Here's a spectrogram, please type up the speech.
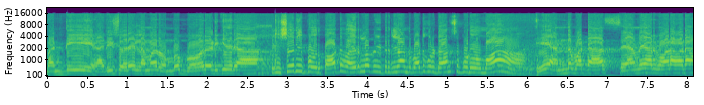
பண்டி ஹரிஷ் வர இல்லாம ரொம்ப போர் அடிக்குதுடா. கிஷோர் இப்போ ஒரு பாட்டு வைரலா போயிட்டு இருக்குல்ல அந்த பாட்டுக்கு ஒரு டான்ஸ் போடுவோமா? ஏ அந்த பாட்டா? செமையா இருக்கும். வாடா வாடா.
